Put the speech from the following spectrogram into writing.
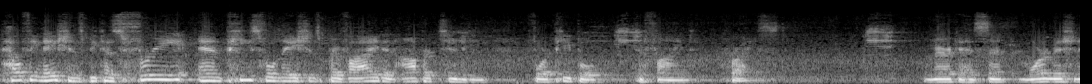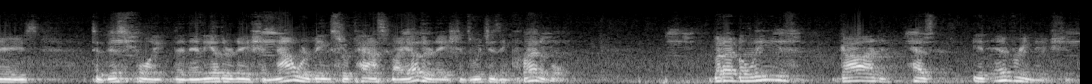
healthy nations because free and peaceful nations provide an opportunity for people to find Christ. America has sent more missionaries to this point than any other nation. Now we're being surpassed by other nations, which is incredible. But I believe God has, in every nation,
